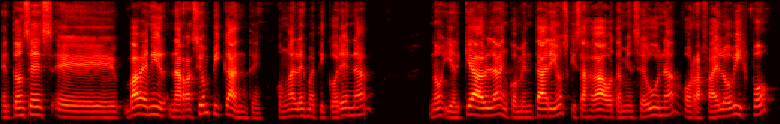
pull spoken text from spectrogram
Entonces, eh, va a venir narración picante con Alex Maticorena, ¿no? Y el que habla en comentarios, quizás Gabo también se una, o Rafael Obispo,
